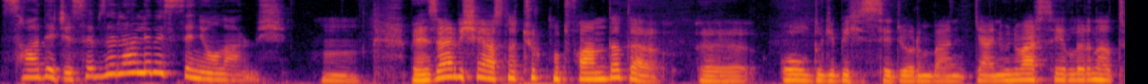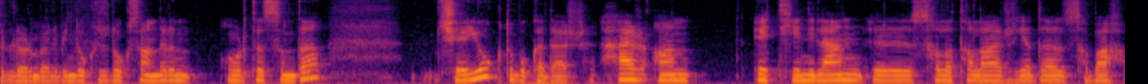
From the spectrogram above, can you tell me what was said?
sadece sebzelerle besleniyorlarmış. Hmm. Benzer bir şey aslında Türk mutfağında da e, oldu gibi hissediyorum ben. Yani üniversite yıllarını hatırlıyorum böyle 1990'ların ortasında şey yoktu bu kadar. Her an et yenilen e, salatalar ya da sabah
